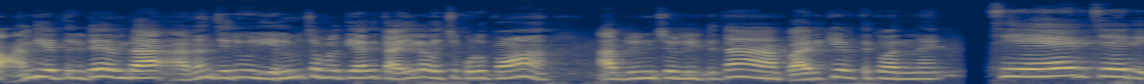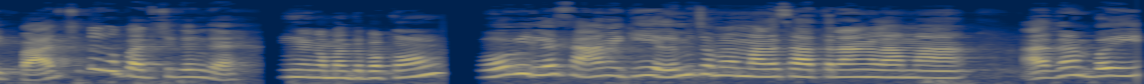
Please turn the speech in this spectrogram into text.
வாந்தி எடுத்துக்கிட்டே இருந்தா அதான் சரி ஒரு எலுமிச்சம்பழத்தையாவது கையில வச்சு கொடுப்போம் அப்படின்னு சொல்லிட்டு தான் பறிக்கிறதுக்கு வந்தேன். சரி சரி பறிச்சுக்கோங்க பறிச்சுக்கோங்க. நீங்க அந்த பக்கம்? கோவில்ல சாமிக்கு எலுமிச்சம்பழம் மாலை சாத்துறாங்களாமா அதான் போய்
